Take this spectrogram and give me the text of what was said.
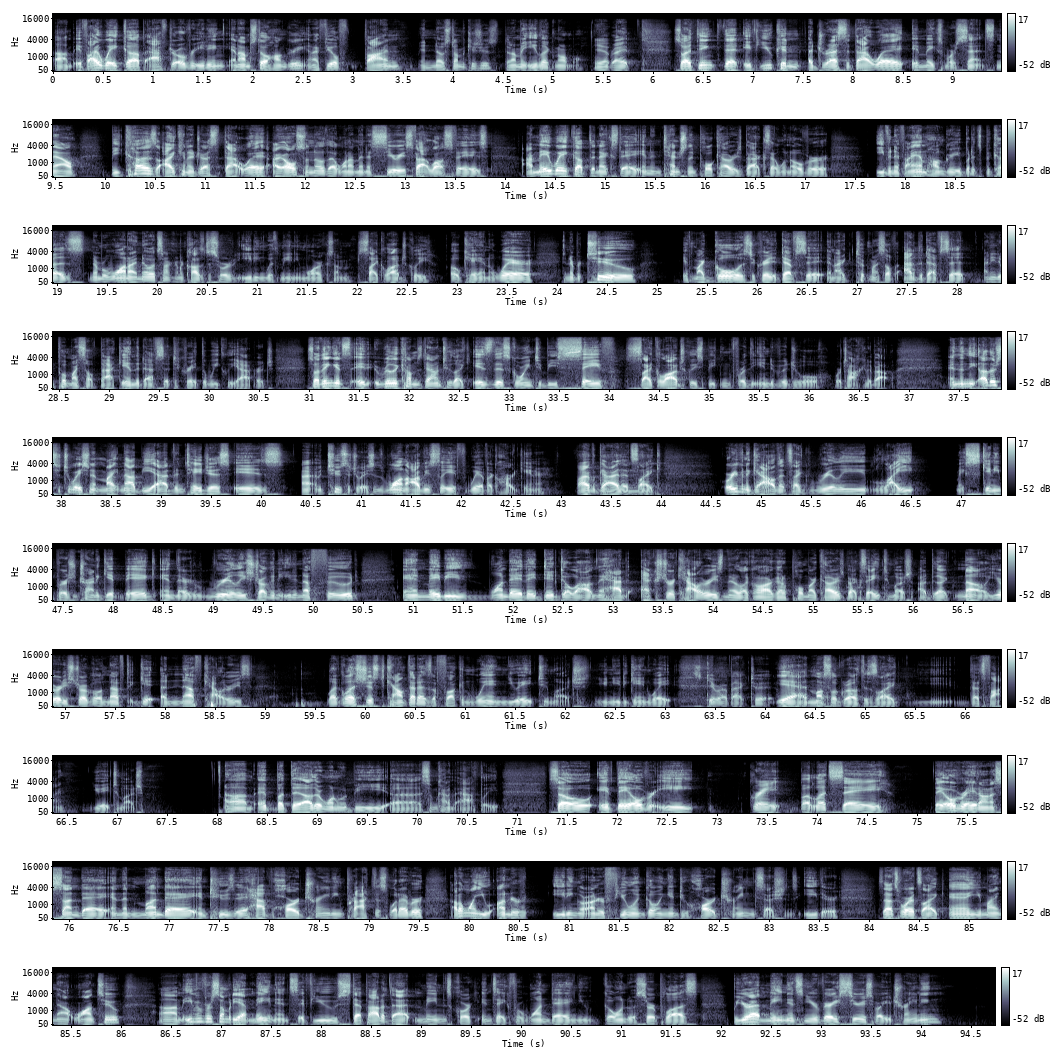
Um, if I wake up after overeating and I'm still hungry and I feel fine and no stomach issues, then I'm gonna eat like normal. Yep. Right. So I think that if you can address it that way, it makes more sense. Now, because I can address it that way, I also know that when I'm in a serious fat loss phase, I may wake up the next day and intentionally pull calories back because I went over, even if I am hungry. But it's because number one, I know it's not going to cause disordered eating with me anymore because I'm psychologically okay and aware. And number two, if my goal is to create a deficit and I took myself out of the deficit, I need to put myself back in the deficit to create the weekly average. So I think it's it really comes down to like, is this going to be safe psychologically speaking for the individual we're talking about? And then the other situation that might not be advantageous is uh, two situations. One, obviously, if we have like a hard gainer, if I have a guy that's like, or even a gal that's like really light, like skinny person trying to get big, and they're really struggling to eat enough food, and maybe one day they did go out and they had extra calories, and they're like, oh, I got to pull my calories back because I ate too much. I'd be like, no, you already struggle enough to get enough calories. Like, let's just count that as a fucking win. You ate too much. You need to gain weight. Just get right back to it. Yeah, and muscle growth is like that's fine. You ate too much. Um, eh, but the other one would be uh, some kind of athlete. So if they overeat, great. But let's say they overate on a Sunday and then Monday and Tuesday they have hard training, practice, whatever. I don't want you under eating or under fueling going into hard training sessions either. So that's where it's like, eh, you might not want to. Um, even for somebody at maintenance, if you step out of that maintenance caloric intake for one day and you go into a surplus, but you're at maintenance and you're very serious about your training,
